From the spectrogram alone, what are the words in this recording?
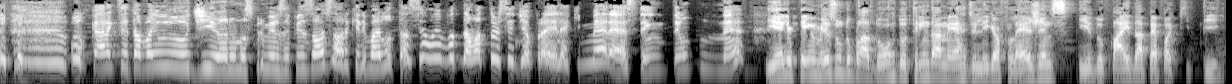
o cara que você tava odiando nos primeiros episódios, na hora que ele vai lutar, assim, eu vou dar uma torcidinha pra ele aqui, merece. Tem, tem um, né? E ele tem o mesmo dublador do Trindamer de League of Legends e do pai da Peppa Pig.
